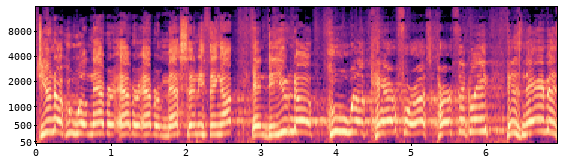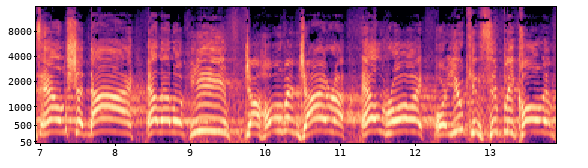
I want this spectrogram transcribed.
Do you know who will never ever ever mess anything up? And do you know who will care for us perfectly? His name is El Shaddai, El Elohim, Jehovah Jireh, El Roi, or you can simply call him,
